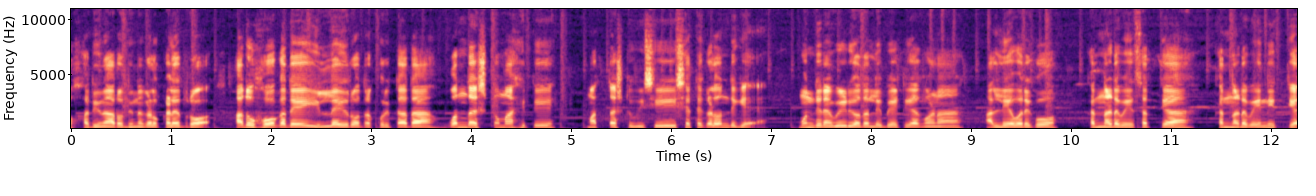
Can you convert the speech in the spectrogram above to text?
ಹದಿನಾರು ದಿನಗಳು ಕಳೆದ್ರು. ಅದು ಹೋಗದೆ ಇಲ್ಲೇ ಇರೋದ್ರ ಕುರಿತಾದ ಒಂದಷ್ಟು ಮಾಹಿತಿ, ಮತ್ತಷ್ಟು ವಿಶೇಷತೆಗಳೊಂದಿಗೆ ಮುಂದಿನ ವಿಡಿಯೋದಲ್ಲಿ ಭೇಟಿಯಾಗೋಣ. ಅಲ್ಲಿಯವರೆಗೂ ಕನ್ನಡವೇ ಸತ್ಯ, ಕನ್ನಡವೇ ನಿತ್ಯ.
